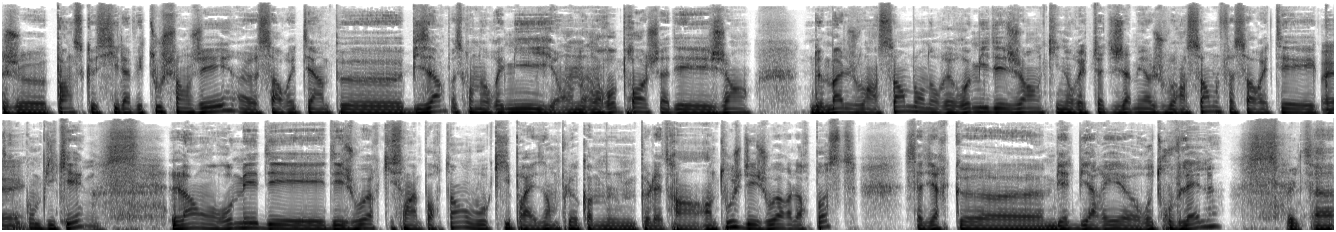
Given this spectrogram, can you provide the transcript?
je pense que s'il avait tout changé, euh, ça aurait été un peu bizarre parce qu'on aurait mis, on, on reproche à des gens de mal jouer ensemble, on aurait remis des gens qui n'auraient peut-être jamais joué ensemble. Enfin, ça aurait été Ouais, très ouais. compliqué. Là, on remet des, des joueurs qui sont importants, ou qui, par exemple, comme peut l'être en, en touche, des joueurs à leur poste. C'est-à-dire que euh, Biel Biarré euh, retrouve l'aile. Oui, Euh,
